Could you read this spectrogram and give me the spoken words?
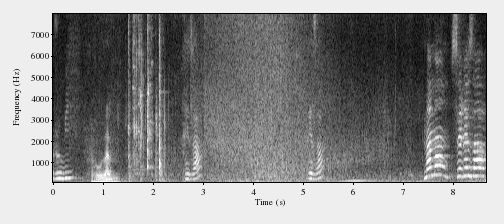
Ruby, Roubam. Reza. Reza. Maman, c'est Reza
